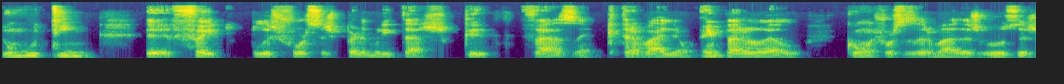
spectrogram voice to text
de um motim feito pelas forças paramilitares que fazem, que trabalham em paralelo com as Forças Armadas russas,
